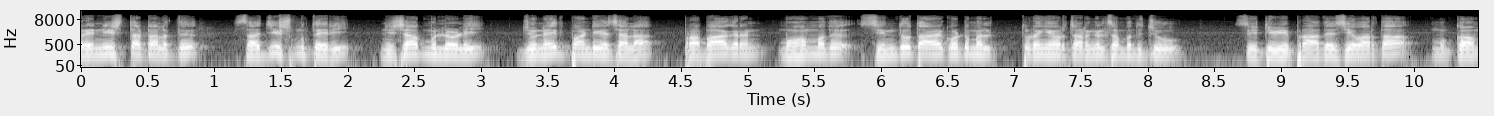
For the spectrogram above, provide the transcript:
Renish Thattalath Sajeesh Mutheri Nishab Mulloli Junaid Pandikashala Prabhakaran Muhammad Sindhu Thazhekkottumal തുടങ്ങിയവർ ചടങ്ങിൽ സംബന്ധിച്ചു. സി പ്രാദേശിക വാർത്ത മുക്കം.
